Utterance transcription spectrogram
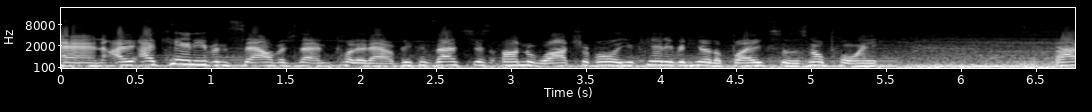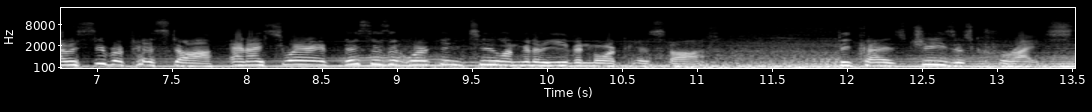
and I, I can't even salvage that and put it out because that's just unwatchable. You can't even hear the bike so there's no point. And I was super pissed off. And I swear if this isn't working too I'm gonna be even more pissed off. Because Jesus Christ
